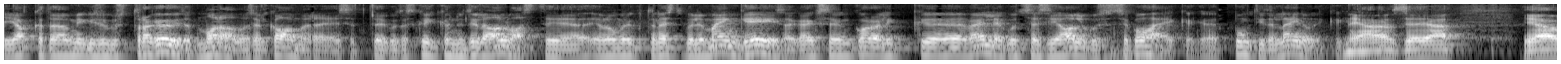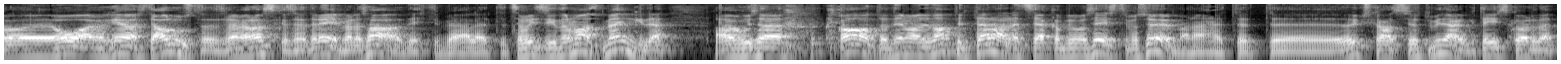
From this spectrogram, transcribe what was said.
ei hakka ta mingisugust tragöödiat manama seal kaamera ees, et kuidas kõik on nüüd üle halvasti ja, ja loomulikult on hästi palju mänge ees, aga eks see on korralik äh, väljakutse siia algusesse kohe ikkagi, need punktid on läinud ikkagi. ja see ja, ja hooaega kehvasti alustades väga raske selle tree peale saada tihtipeale, et, et sa võid isegi normaalselt mängida, aga kui sa kaotad niimoodi napilt ära, et see hakkab juba seest juba sööma, noh, et, et äh, üks kaotus ei juhtu midagi, teist korda,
